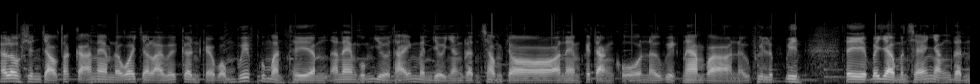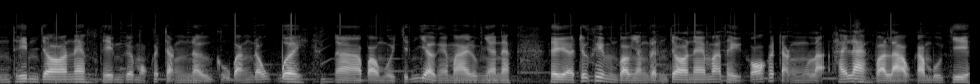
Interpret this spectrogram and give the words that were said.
Hello, xin chào tất cả anh em đã quay trở lại với kênh kèo bóng VIP của mình. Thì um, anh em cũng vừa thấy mình vừa nhận định xong cho anh em cái trận của nữ Việt Nam và nữ Philippines. Thì bây giờ mình sẽ nhận định thêm cho anh em thêm cái một cái trận nữ của bảng đấu B à, vào 19 giờ ngày mai luôn nha anh em. Thì à, trước khi mình vào nhận định cho anh em á, thì có cái trận là Thái Lan và Lào Campuchia.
